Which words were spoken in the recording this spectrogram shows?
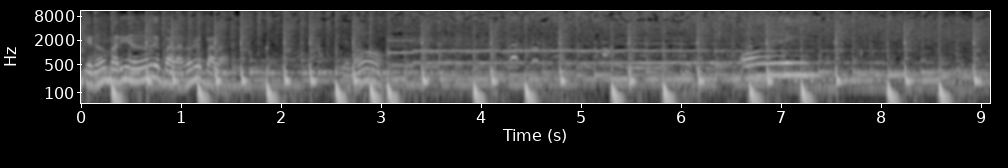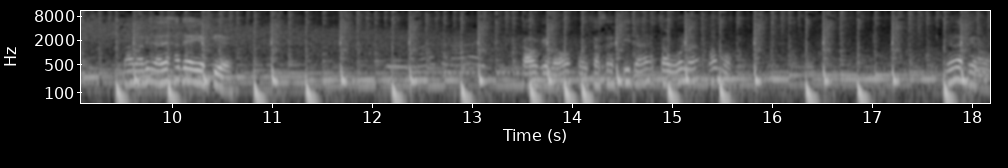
Que no, Marina, no repala, no repala. Que no. ¡Ay! Va, Marina, déjate ahí el pie. Claro que no, pues está fresquita, ¿eh? está buena, vamos. Mira la pierna.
